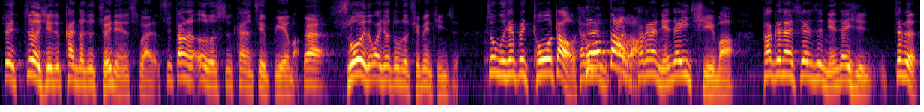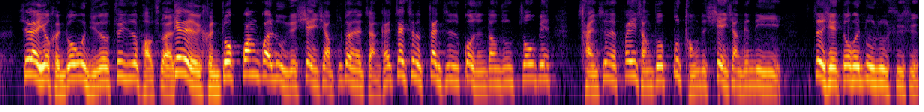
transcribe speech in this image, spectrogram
所以这些就看到就嘴脸就出来了。所以当然俄罗斯看得最憋嘛。对，所有的外交动作全面停止。中国现在被拖到，他拖到了，他跟他连在一起嘛，他跟他现在是连在一起。这个现在有很多问题都最近都跑出来，现在有很多光怪陆离的现象不断的展开，在这个战争的过程当中，周边产生了非常多不同的现象跟利益，这些都会陆陆续续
